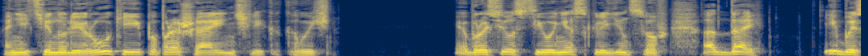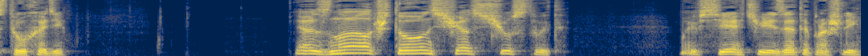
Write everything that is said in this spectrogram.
Они тянули руки и попрошайничали, как обычно. Я бросил Стиву несколько леденцов. «Отдай и быстро уходи». Я знал, что он сейчас чувствует. Мы все через это прошли.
